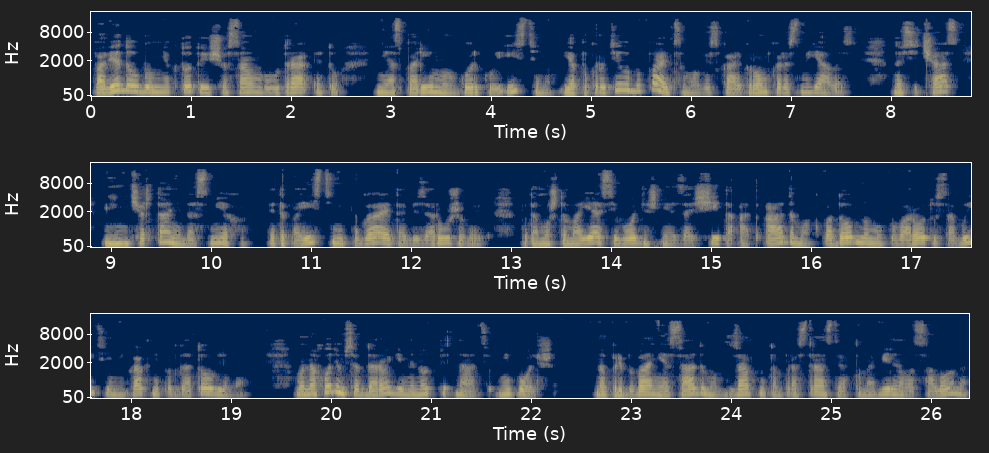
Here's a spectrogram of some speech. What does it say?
Поведал бы мне кто-то еще с самого утра эту неоспоримую горькую истину, я покрутила бы пальцем у виска и громко рассмеялась. Но сейчас мне ни черта не до смеха. Это поистине пугает и обезоруживает, потому что моя сегодняшняя защита от Адама к подобному повороту событий никак не подготовлена. Мы находимся в дороге минут пятнадцать, не больше. Но пребывание с Адамом в замкнутом пространстве автомобильного салона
